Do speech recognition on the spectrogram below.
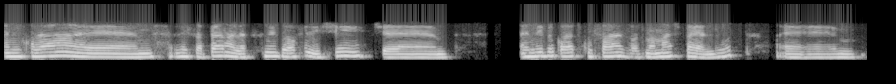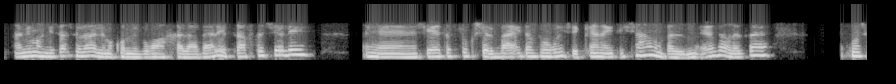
אני יכולה אה, לספר על עצמי באופן אישי, שאני בכל התקופה הזאת, ממש בילדות, אה, אני מרגישה שלא היה לי מקום לברוח אליו, והיה לי את סבתא שלי, אה, שיהיה את הסוג של בית עבורי, שכן הייתי שם, אבל מעבר לזה, כמו, ש...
